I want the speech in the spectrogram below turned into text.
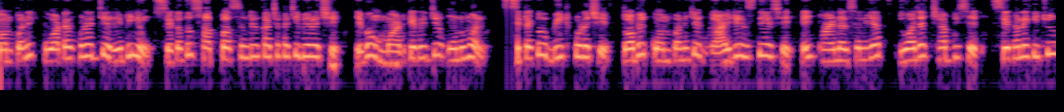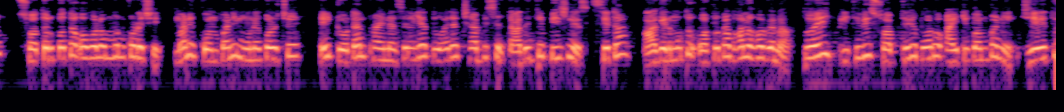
কোম্পানির কোয়ার্টার ফোরের যে রেভিনিউ সেটা তো সাত পার্সেন্টের কাছাকাছি বেড়েছে এবং মার্কেটের যে অনুমান সেটাকেও বিট করেছে। তবে কোম্পানি যে গাইডেন্স দিয়েছে এই ফাইন্যান্সিয়াল ইয়ার দু হাজার ছাব্বিশের সেখানে কিছু সতর্কতা অবলম্বন করেছে। মানে কোম্পানি মনে করেছে এই টোটাল ফাইন্যান্সিয়াল ইয়ার দু হাজার ছাব্বিশে তাদের যে বিজনেস সেটা আগের মতো অতটা ভালো হবে না। তো এই পৃথিবীর সব থেকে বড় আইটি কোম্পানি যেহেতু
